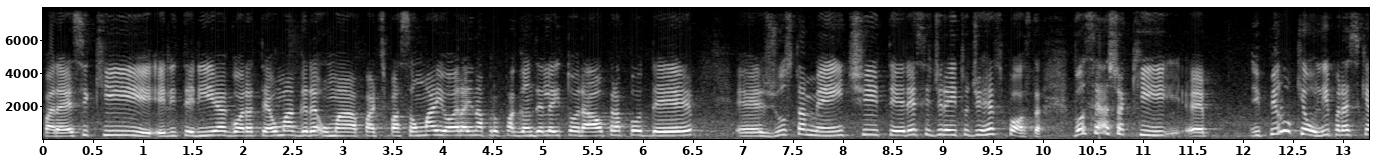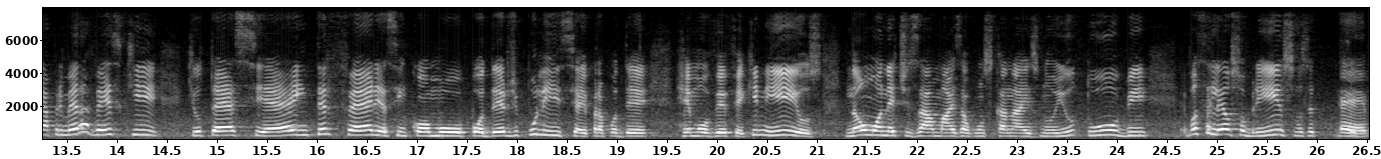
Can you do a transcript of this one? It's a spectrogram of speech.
parece que ele teria agora até uma, uma participação maior aí na propaganda eleitoral para poder é, justamente ter esse direito de resposta. Você acha que, é, e pelo que eu li, parece que é a primeira vez que, que o TSE interfere assim como poder de polícia para poder remover fake news, não monetizar mais alguns canais no YouTube. Você leu sobre isso? Você, é, você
